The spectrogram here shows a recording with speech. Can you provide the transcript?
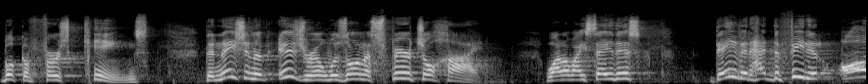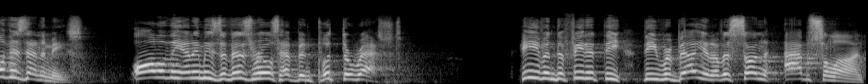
book of First Kings, the nation of Israel was on a spiritual high. Why do I say this? David had defeated all of his enemies. All of the enemies of Israel's have been put to rest. He even defeated the, the rebellion of his son Absalom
